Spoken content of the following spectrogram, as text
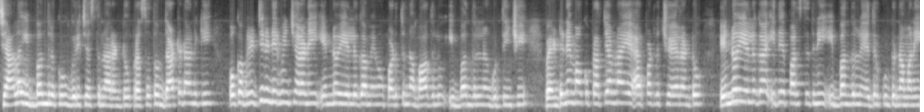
చాలా ఇబ్బందులకు గురి చేస్తున్నారంటూ ప్రస్తుతం దాటడానికి ఒక బ్రిడ్జిని నిర్మించాలని ఎన్నో ఏళ్ళుగా మేము పడుతున్న బాధలు ఇబ్బందులను గుర్తించి వెంటనే మాకు ప్రత్యామ్నాయ ఏర్పాట్లు చేయాలంటూ ఎన్నో ఏళ్ళుగా ఇదే పరిస్థితిని ఇబ్బందులను ఎదుర్కొంటున్నామని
